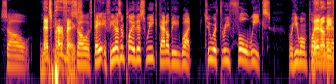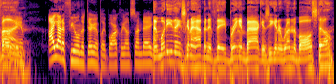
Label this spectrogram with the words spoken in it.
so That's perfect. so if they if he doesn't play this week, that'll be what two or three full weeks where he won't play. Then he'll be NFL fine. Game. I got a feeling that they're going to play Barkley on Sunday. And what do you think is going to happen if they bring him back? Is he going to run the ball still?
